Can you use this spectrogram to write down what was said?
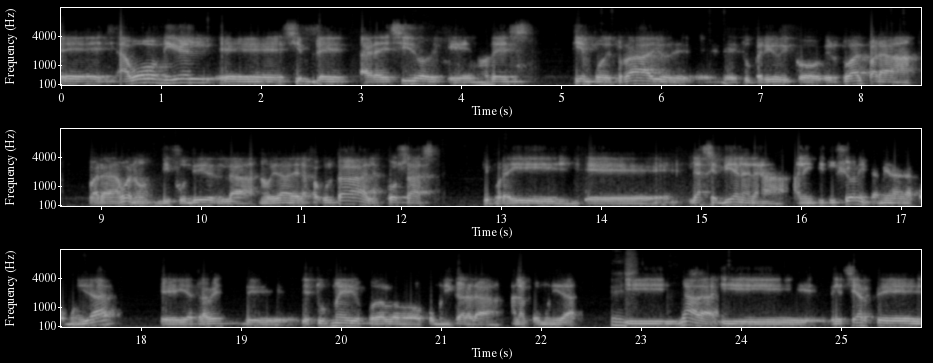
Eh, a vos, Miguel, eh, siempre agradecido de que nos des tiempo de tu radio, de, tu periódico virtual para, para, bueno, difundir las novedades de la facultad, las cosas que por ahí eh, le hacen bien a la, a la, institución y también a la comunidad, y a través de, tus medios poderlo comunicar a la, a la comunidad. Y nada, y desearte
